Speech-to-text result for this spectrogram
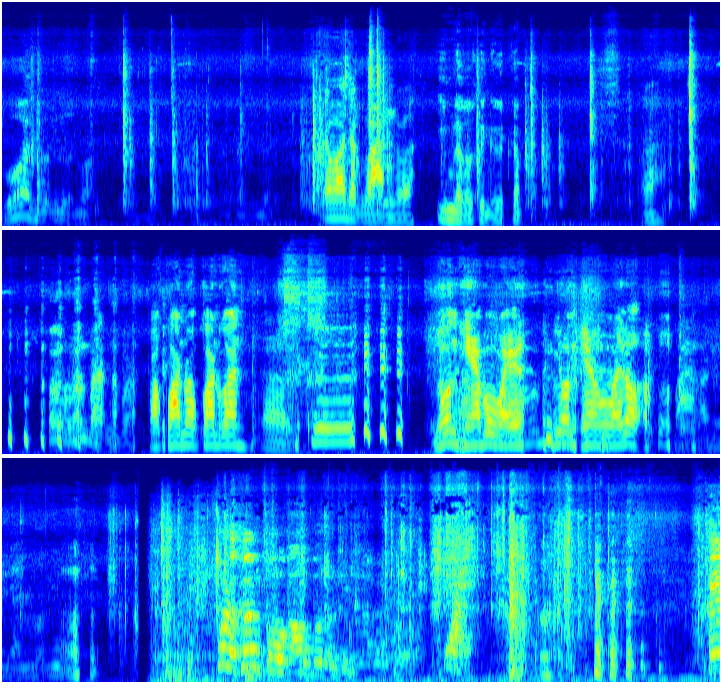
โอ้ยสิบ่เลือดบ่แต่ว่าจากหวานว่ะอิ่มแล้วก็ขึ้นเอิดครับก็ของมันบาทว่าพักควันพักควันก่อนเออ โยนแห่บ่ไหวโยนแห่บ่ไหวแล้วคนละเครื่องโตก็เอาตัวนึงนี่ว้ายแค่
